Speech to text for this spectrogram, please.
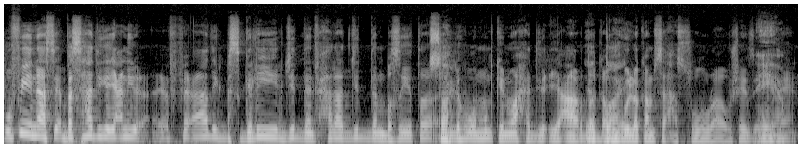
وفي ناس بس هذه يعني في- هذه بس قليل جدا في حالات جدا بسيطة صح. اللي هو ممكن واحد يعارضك أو. يقول لك امسح الصورة أو شيء زي أيوه. كذا يعني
